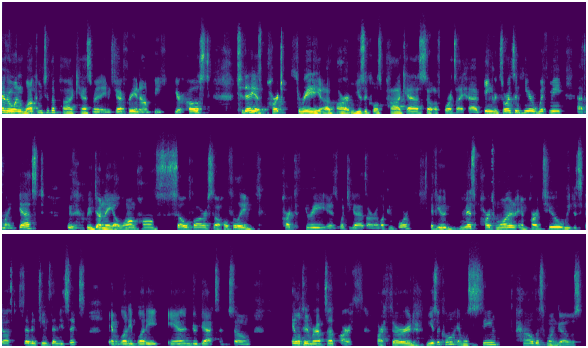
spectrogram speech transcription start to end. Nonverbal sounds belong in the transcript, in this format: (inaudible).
Everyone, welcome to the podcast. My name is Jeffrey and I'll be your host. Today is part three of our musicals podcast. So, of course, I have Ingrid Sorensen here with me as my guest. We've, we've done a, a long haul so far, so hopefully, part three is what you guys are looking for. If you missed part one and part two, we discussed 1776 and Bloody Bloody Andrew Jackson. So, Hamilton wraps up our our third musical, and we'll see how this one goes.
